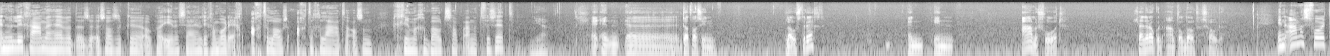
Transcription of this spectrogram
en hun lichamen, hè, eh, zo- zoals ik eh, ook wel eerder zei, hun lichaam worden echt achterloos achtergelaten als een grimmige boodschap aan het verzet. Ja. En, en eh, dat was in Loosdrecht. En in Amersfoort zijn er ook een aantal doodgeschoten. In Amersfoort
